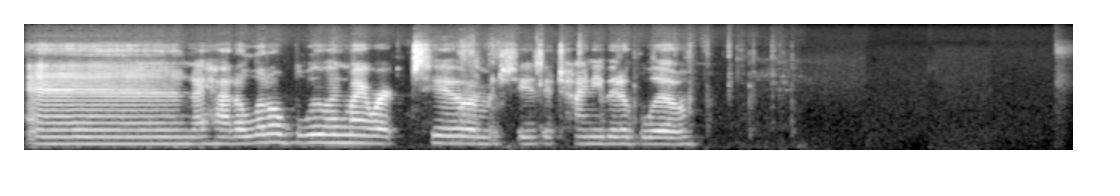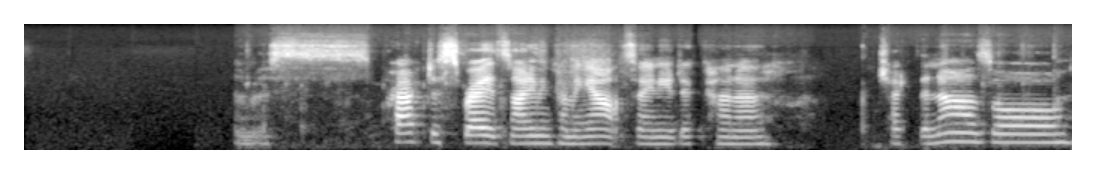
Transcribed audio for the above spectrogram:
And I had a little blue in my work too. I'm going to use a tiny bit of blue. Going to practice spray. It's not even coming out, so I need to kind of check the nozzle.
